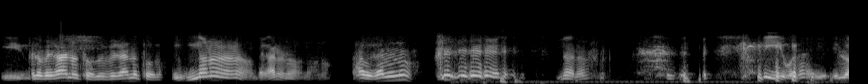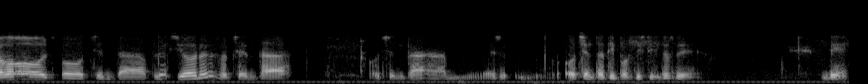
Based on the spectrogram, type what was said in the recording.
y... Pero vegano todo, vegano todo. No, no, no, no, vegano no, no, no. Ah, vegano no. No, no. Y bueno, y, y luego 80 flexiones, 80, 80, mm, eso, 80 tipos distintos de, de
